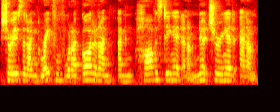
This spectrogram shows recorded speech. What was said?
shows that I'm grateful for what I've got and I'm I'm harvesting it and I'm nurturing it and I'm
